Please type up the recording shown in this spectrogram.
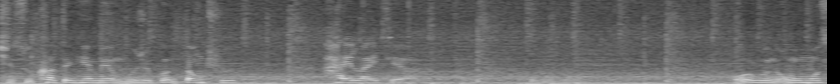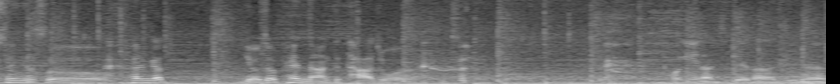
진수 커팅하면 무조건 덩슛 하이라이트야. 그리고 얼굴 너무 못생겨서 팬가 여자 팬 나한테 다 좋아요. 형이 난지 내가 난지는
